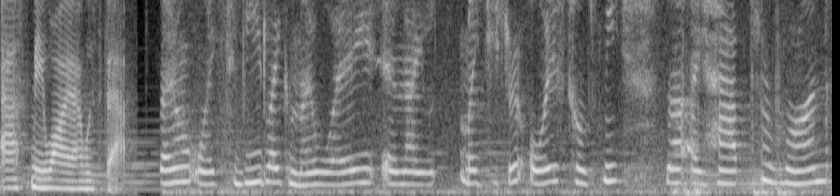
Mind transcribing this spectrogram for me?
asked me why I was fat. I don't like to be like my way, and I my teacher always tells me that I have to run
